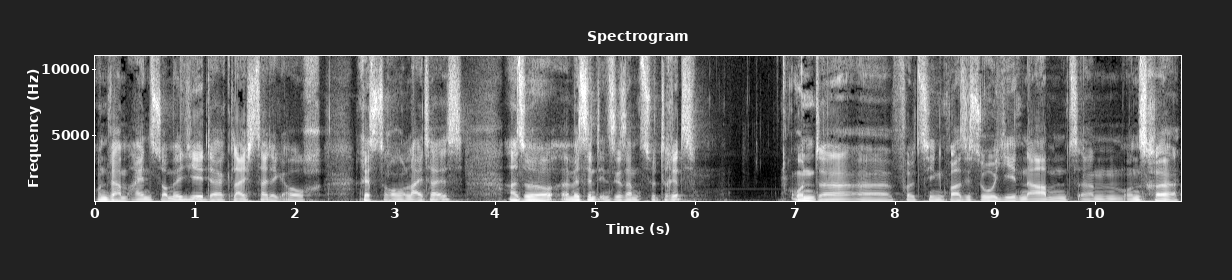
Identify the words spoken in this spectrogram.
Und wir haben einen Sommelier, der gleichzeitig auch Restaurantleiter ist. Also äh, wir sind insgesamt zu dritt und äh, äh, vollziehen quasi so jeden Abend ähm, unsere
